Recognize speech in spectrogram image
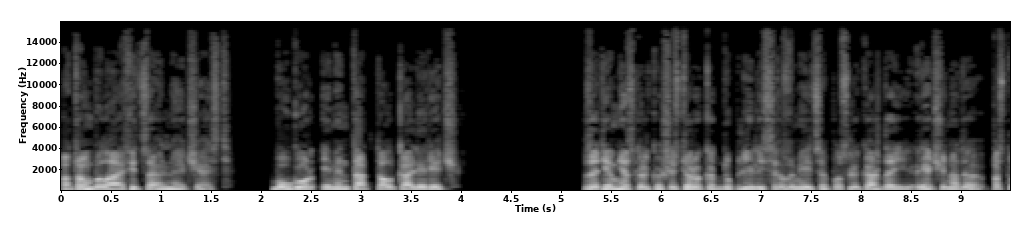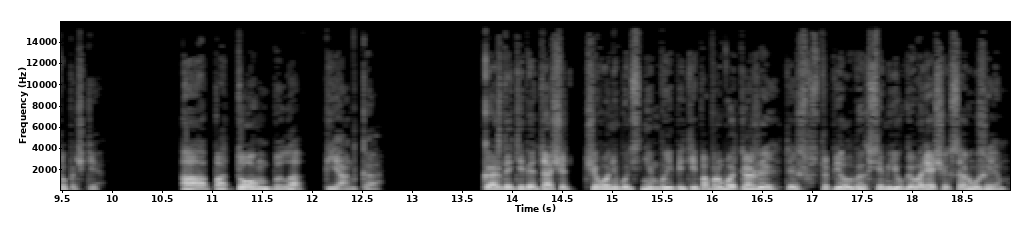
Потом была официальная часть. Булгор и ментат толкали речь. Затем несколько шестерок отдуплились, разумеется, после каждой речи надо по стопочке. А потом была пьянка. Каждый тебе тащит чего-нибудь с ним выпить, и попробуй откажи, ты ж вступил в их семью говорящих с оружием.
